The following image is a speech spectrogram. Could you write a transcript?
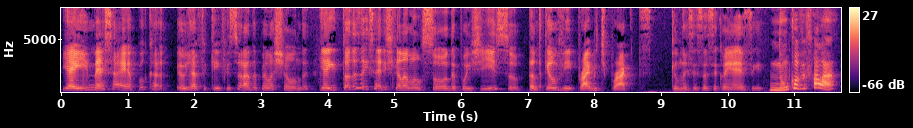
E aí, nessa época, eu já fiquei fissurada pela Shonda. E aí, todas as séries que ela lançou depois disso, tanto que eu vi Private Practice, que eu não sei se você conhece. Nunca ouvi falar.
